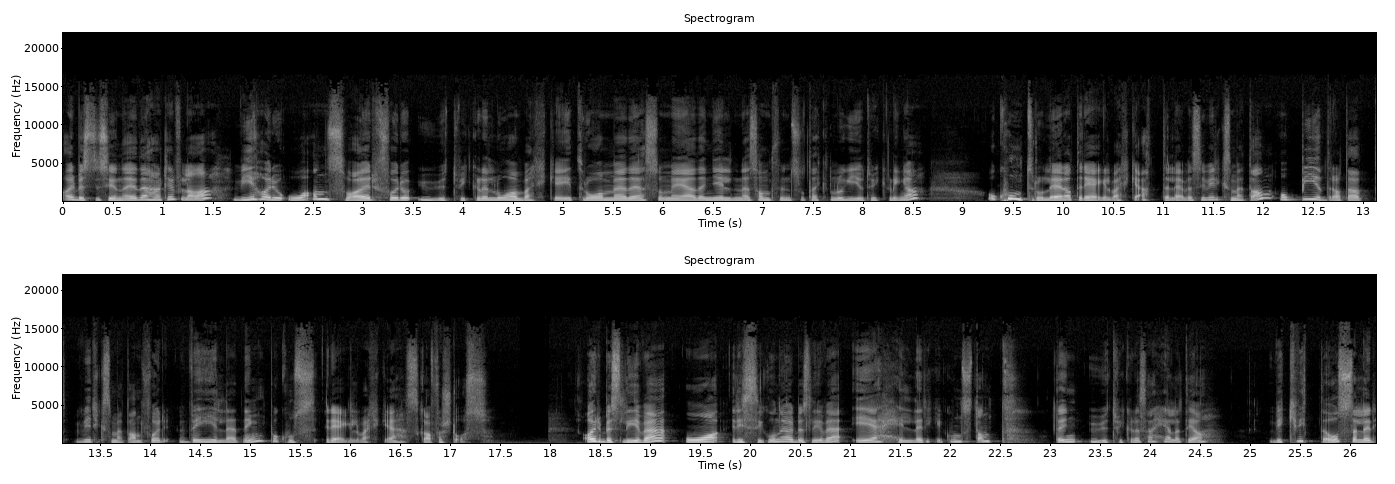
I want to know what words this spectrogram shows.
Arbeidstilsynet i dette tilfellet, vi har jo òg ansvar for å utvikle lovverket i tråd med det som er den gjeldende samfunns- og teknologiutviklinga, og kontrollere at regelverket etterleves i virksomhetene, og bidra til at virksomhetene får veiledning på hvordan regelverket skal forstås. Arbeidslivet og risikoen i arbeidslivet er heller ikke konstant. Den utvikler seg hele tida vi kvitter oss, eller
